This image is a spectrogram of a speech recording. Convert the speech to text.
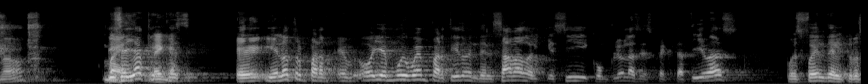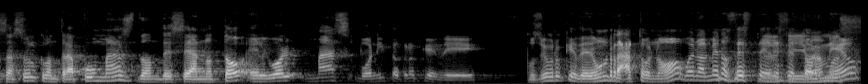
¿No? Dice Bueno, ya que, venga. que es- eh, y el otro, eh, oye, muy buen partido, el del sábado, el que sí cumplió las expectativas, pues fue el del Cruz Azul contra Pumas, donde se anotó el gol más bonito, creo que de, pues yo creo que de un rato, ¿no? Bueno, al menos de este, El de este llevamos torneo.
